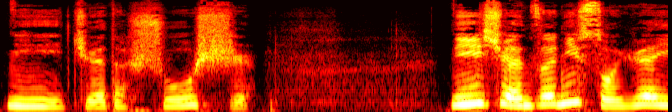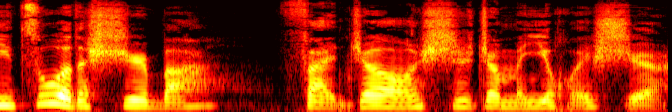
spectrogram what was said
你觉得舒适？你选择你所愿意做的事吧，反正是这么一回事。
